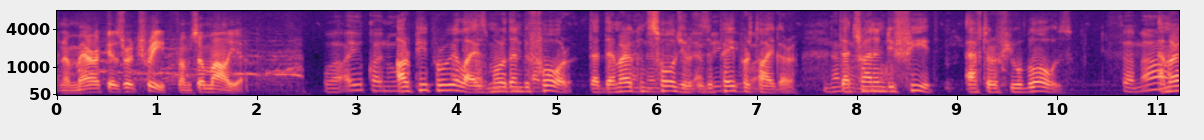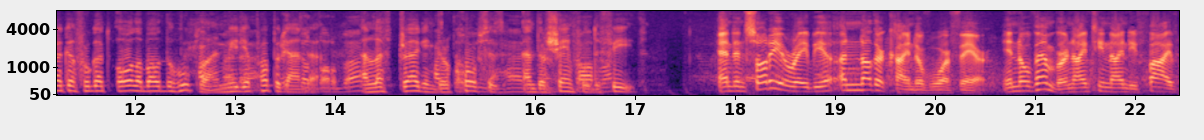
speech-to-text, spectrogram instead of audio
in America's retreat from Somalia. Our people realize more than before that the American soldier is a paper tiger that ran in defeat after a few blows. America forgot all about the hoopla and media propaganda and left dragging their corpses and their shameful defeat. And in Saudi Arabia, another kind of warfare. In November 1995,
